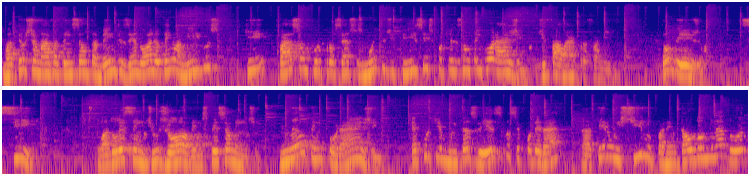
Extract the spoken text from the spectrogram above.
Mateus chamava atenção também dizendo: Olha, eu tenho amigos que passam por processos muito difíceis porque eles não têm coragem de falar para a família. Então vejam, se o adolescente, o jovem especialmente, não tem coragem é porque muitas vezes você poderá uh, ter um estilo parental dominador,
